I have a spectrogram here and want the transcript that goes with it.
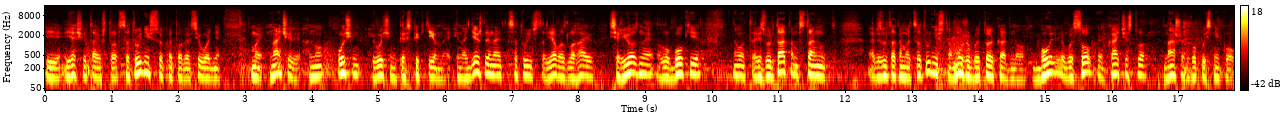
И я считаю, что сотрудничество, которое сегодня мы начали, оно очень и очень перспективное. И надежды на это сотрудничество я возлагаю серьезные, глубокие. Ну Вот, результатом станут результатом этого сотрудничества может быть только одно – более высокое качество наших выпускников.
